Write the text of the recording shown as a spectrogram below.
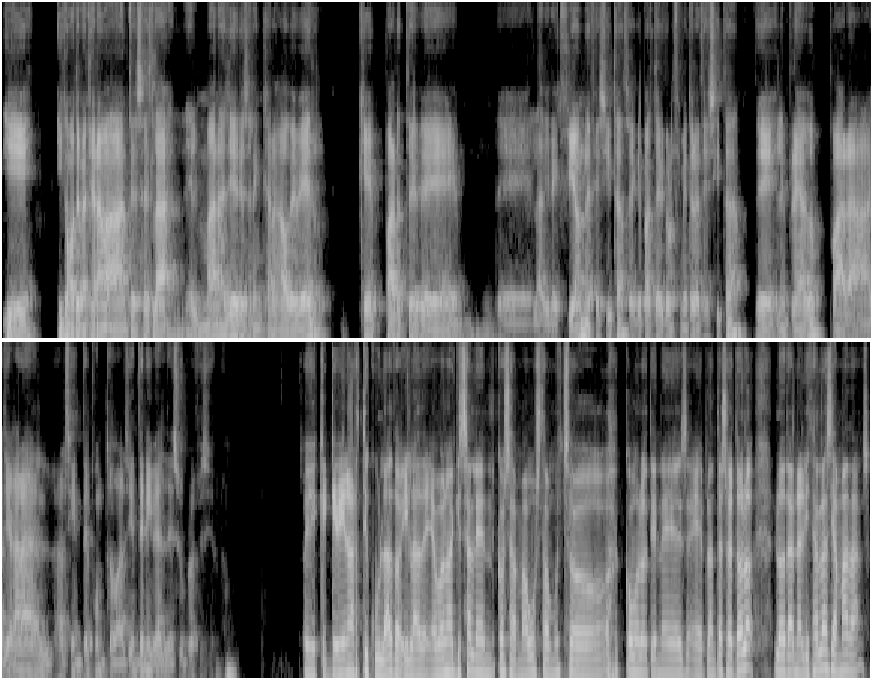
Y, como te mencionaba antes, es la, el manager es el encargado de ver qué parte de, la dirección necesita, o sea, qué parte del conocimiento necesita el empleado para llegar al, siguiente punto, al siguiente nivel de su profesión. Oye, qué, bien articulado. Y la de, bueno, aquí salen cosas, me ha gustado mucho cómo lo tienes eh, planteado, sobre todo lo, de analizar las llamadas,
